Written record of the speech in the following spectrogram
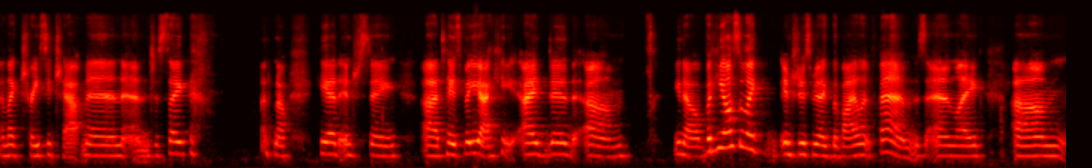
and like Tracy Chapman and just like I don't know. He had interesting uh, taste, but yeah, he I did um you know, but he also like introduced me like the Violent Femmes and like um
